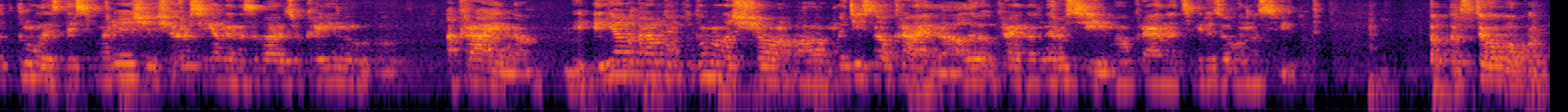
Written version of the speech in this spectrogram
наткнулась десь в мережі, що росіяни називають Україну е, окраїна. І, і я раптом подумала, що а, ми дійсно окраїна, але Україна не Росії, ми окраїна цивілізованого світу. Тобто з цього боку.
